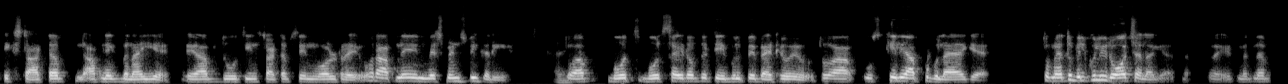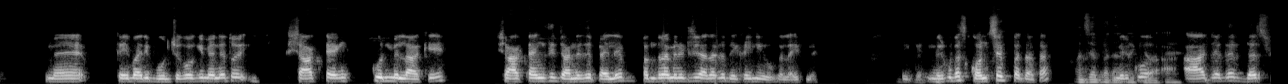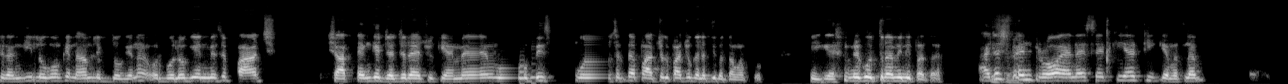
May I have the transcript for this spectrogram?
एक स्टार्टअप आपने एक बनाई है या आप दो तीन स्टार्टअप से इन्वॉल्व रहे हो और आपने इन्वेस्टमेंट्स भी करी है। तो आप both both side of the table पे बैठे हुए हो तो आप उसके लिए आपको बुलाया गया है। तो मैं तो बिल्कुल ही रॉ चला गया था राइट मतलब मैं कई बार बोल चुका हूँ कि मैंने तो शार्क टैंक कुल मिला के शार्क टैंक से जाने से पहले पंद्रह मिनट से ज़्यादा का देखा ही नहीं होगा लाइफ में। ठीक है? मेरे को बस कॉन्सेप्ट पता था। पता मेरे को आज अगर दस फिरंगी लोगों के नाम लिख दोगे ना और बोलोगे इनमें से पाँच शार्क टैंक के जज रह चुके हैं मैं वो भी हो सकता है पाँचों के पाँचों गलती बताऊँ आपको। ठीक है? मेरे को उतना भी नहीं पता। I just went raw and I said कि यार ठीक है मतलब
